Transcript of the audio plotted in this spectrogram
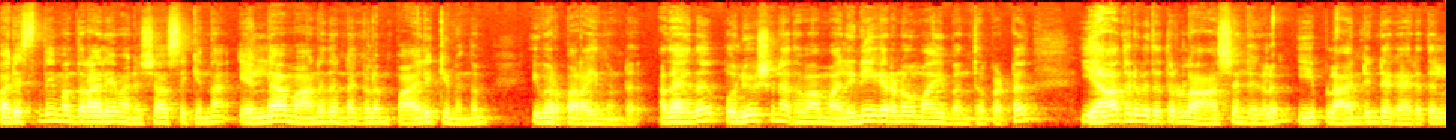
പരിസ്ഥിതി മന്ത്രാലയം അനുശാസിക്കുന്ന എല്ലാ മാനദണ്ഡങ്ങളും പാലിക്കുമെന്നും ഇവർ പറയുന്നുണ്ട്. അതായത് പൊല്യൂഷൻ അഥവാ മലിനീകരണവുമായി ബന്ധപ്പെട്ട് യാതൊരു വിധത്തിലുള്ള ആശങ്കകളും ഈ പ്ലാന്റിന്റെ കാര്യത്തിൽ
